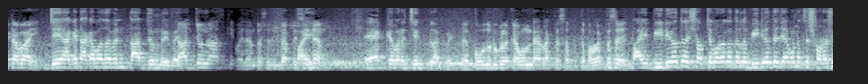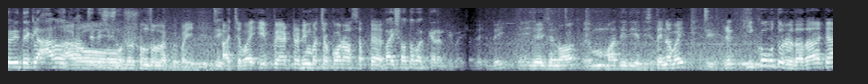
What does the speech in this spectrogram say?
এটা ভাই। যে আগে টাকা বাজাবেন তার জন্যই ভাই। তার জন্য আজকে ভাই জানতো সজীব ভাই আপনি চিনেন একেবারে জিট ব্ল্যাক ভাই। কৌতুকগুলো কেমন দেওয়ার লাগতেছে ভালো লাগতেছে? ভাই ভিডিও তো সবচেয়ে বড় কথা হলো ভিডিওতে যেমন হচ্ছে সরাসরি দেখলে আরও আরও বেশি সুন্দর সুন্দর লাগবে ভাই। আচ্ছা ভাই এই পেয়ারটা ডিম বাচ্চা করা আছে আপনার? ভাই শতভাগ গ্যারান্টি ভাই। দেই এই যে এই যে ন মাদি দিয়ে দিছে তাই না ভাই? জি। এটা কি কবুতর রে দাদা এটা?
